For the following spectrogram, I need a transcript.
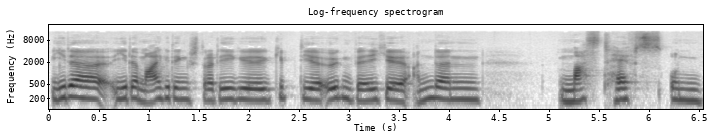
jeder, jeder Marketingstratege gibt dir irgendwelche anderen Must-Haves und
